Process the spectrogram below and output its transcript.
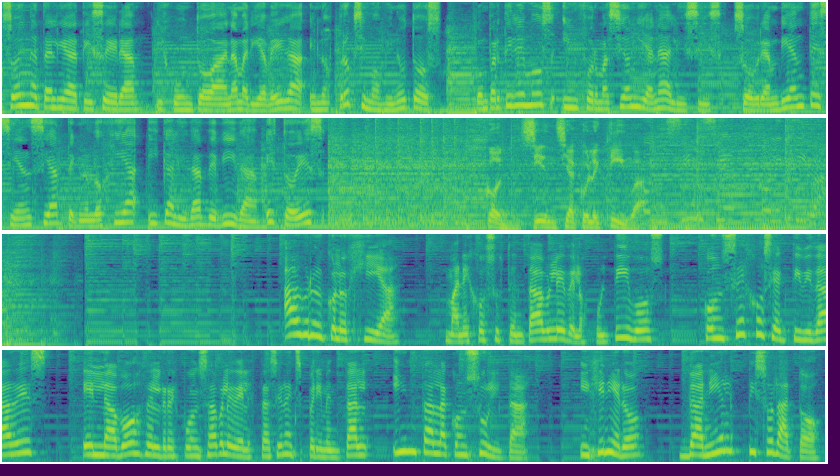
Soy Natalia Aticera y junto a Ana María Vega en los próximos minutos compartiremos información y análisis sobre ambiente, ciencia, tecnología y calidad de vida. Esto es Conciencia Colectiva. Agroecología, manejo sustentable de los cultivos, consejos y actividades en la voz del responsable de la estación experimental INTA La Consulta, ingeniero Daniel Pisolato.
